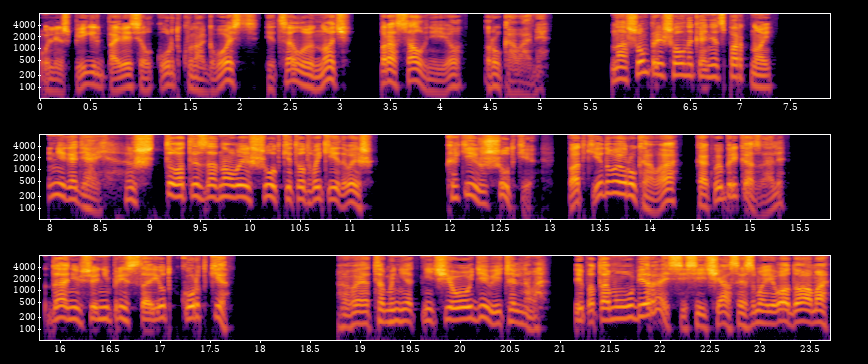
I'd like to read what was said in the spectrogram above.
Уллиншпигель повесил куртку на гвоздь и целую ночь бросал в нее рукавами. На шум пришел, наконец, портной. — Негодяй, что ты за новые шутки тут выкидываешь? — Какие же шутки? Подкидываю рукава, как вы приказали. Да они все не пристают к куртке. В этом нет ничего удивительного. И потому убирайся сейчас из моего дома.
